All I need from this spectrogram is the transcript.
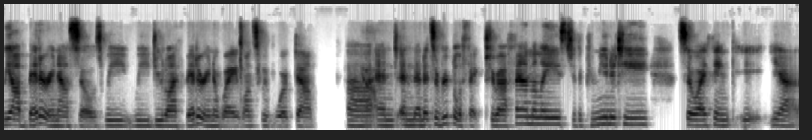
we are better in ourselves we we do life better in a way once we've worked out uh, yeah. and and then it's a ripple effect to our families, to the community. So I think, yeah,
